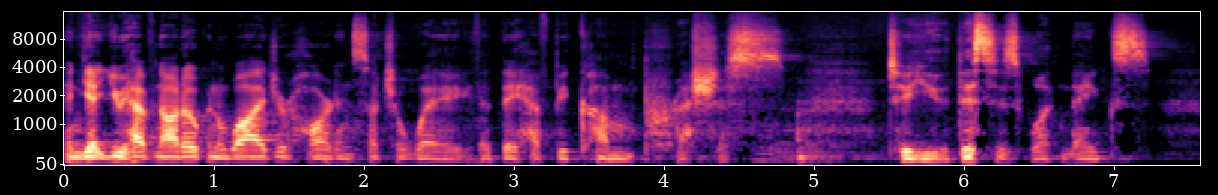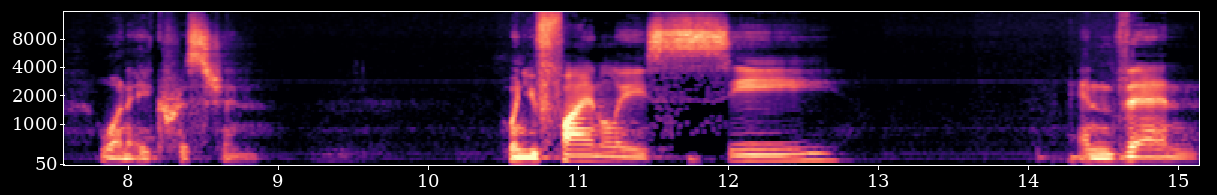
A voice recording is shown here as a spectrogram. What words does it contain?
And yet you have not opened wide your heart in such a way that they have become precious to you. This is what makes one a Christian. When you finally see and then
